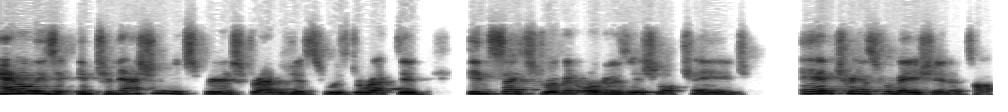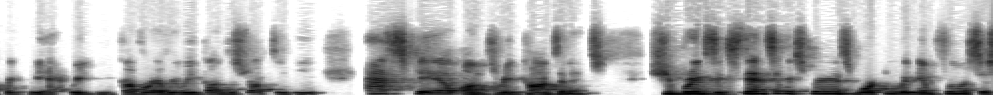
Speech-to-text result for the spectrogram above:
Annalie's, an internationally experienced strategist who has directed insights-driven organizational change and transformation, a topic we, ha- we cover every week on Disrupt TV, at scale on three continents. She brings extensive experience working with influencers,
